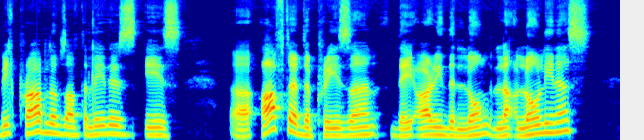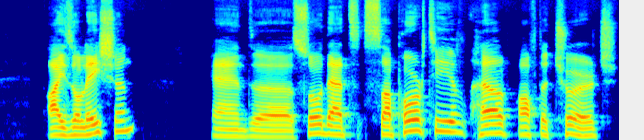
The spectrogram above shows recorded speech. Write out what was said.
big problems of the leaders is uh, after the prison they are in the long, loneliness, isolation, and uh, so that supportive help of the church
